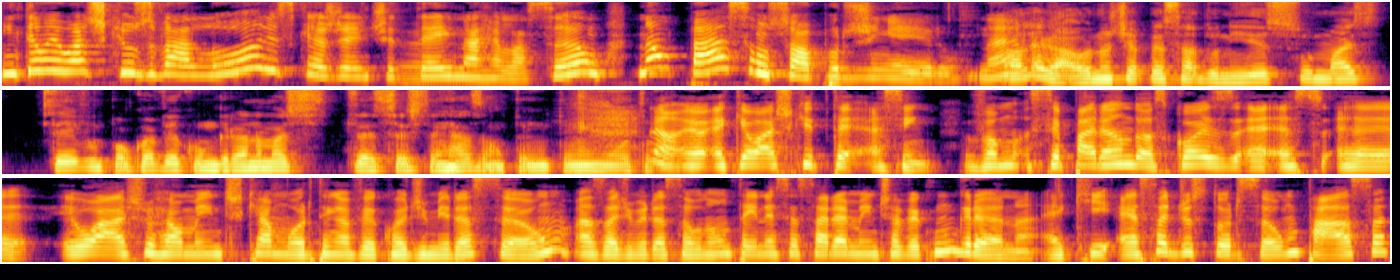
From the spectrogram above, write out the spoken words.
então eu acho que os valores que a gente tem na relação não passam só por dinheiro, né? Ah, legal. Eu não tinha pensado nisso, mas teve um pouco a ver com grana, mas vocês têm razão, tem, tem um outro. Não, é que eu acho que, te, assim, vamos separando as coisas, é, é, é, eu acho realmente que amor tem a ver com admiração, mas admiração não tem necessariamente a ver com grana. É que essa distorção passa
